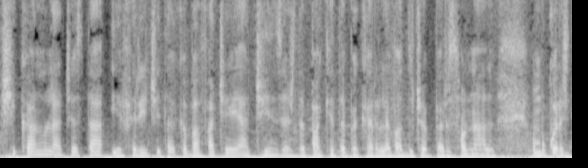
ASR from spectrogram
și că anul acesta ăsta e fericită că va face ea 50 de pachete pe care le va duce personal în București.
